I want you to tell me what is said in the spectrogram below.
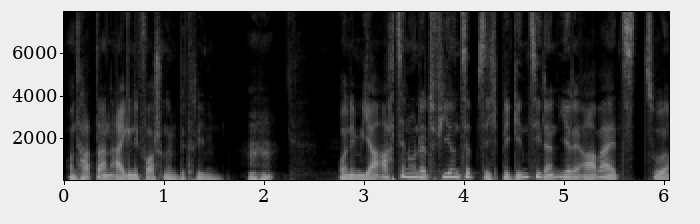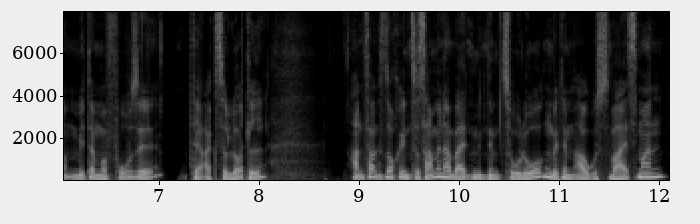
und hat dann eigene Forschungen betrieben. Mhm. Und im Jahr 1874 beginnt sie dann ihre Arbeit zur Metamorphose der Axolotl. Anfangs noch in Zusammenarbeit mit dem Zoologen, mit dem August Weismann.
